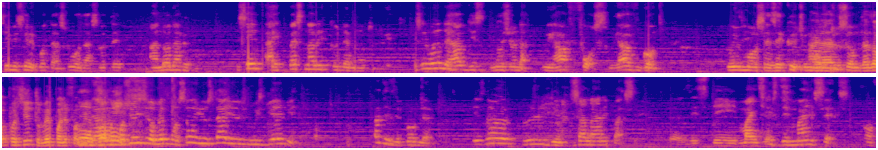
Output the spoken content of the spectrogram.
TVC reporters who was assaulted, and other people. He said, I personally told them not to do it. You see, when they have this notion that we have force, we have gun, we must execute, we And ah, must do then something. there's opportunity to make money from Yeah, it. There's an opportunity to make money, so you start you misbehaving. That is the problem. It's not really the salary per se. Yes, It's the mindset. It's the mindset of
